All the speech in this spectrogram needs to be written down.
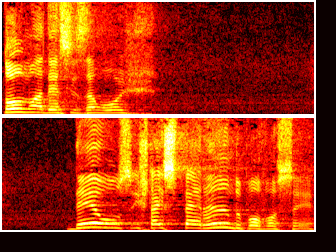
tome uma decisão hoje. Deus está esperando por você.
